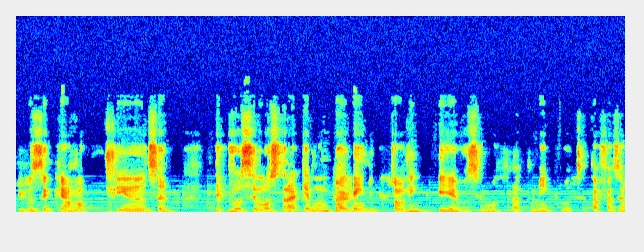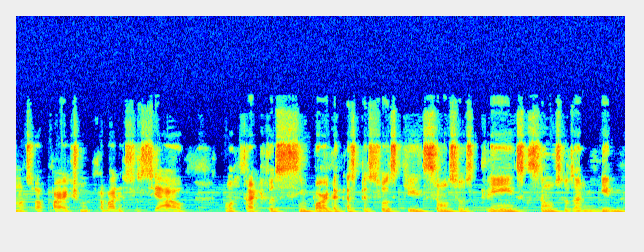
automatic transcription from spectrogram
de você criar uma confiança, de você mostrar que é muito além do que só vender, é você mostrar também que você está fazendo a sua parte no trabalho social, mostrar que você se importa com as pessoas que são seus clientes, que são seus amigos.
